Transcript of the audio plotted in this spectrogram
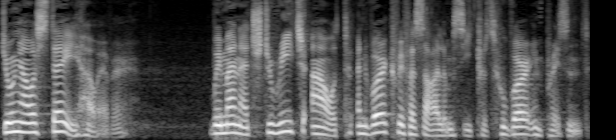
During our stay, however, we managed to reach out and work with asylum seekers who were imprisoned,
